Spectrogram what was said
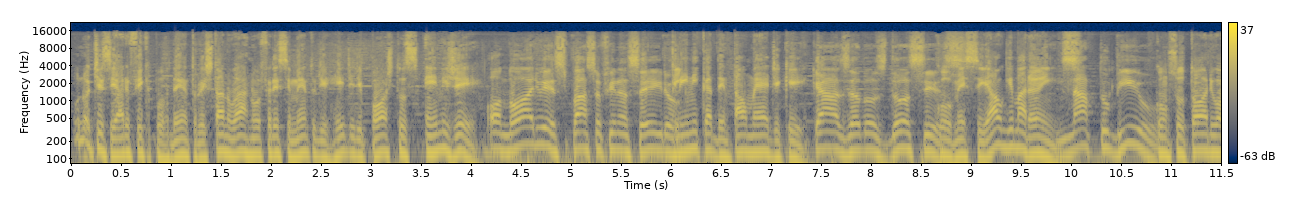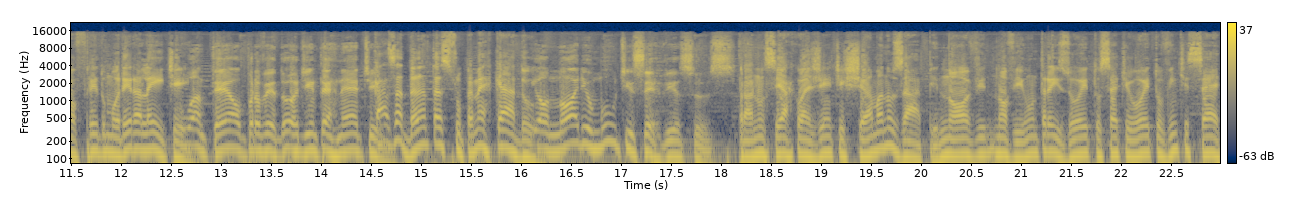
O noticiário Fique por Dentro está no ar no oferecimento de rede de postos MG. Honório Espaço Financeiro. Clínica Dental Medic. Casa dos Doces. Comercial Guimarães. Nato Bio. Consultório Alfredo Moreira Leite. O Antel, provedor de internet. Casa Dantas Supermercado. E Honório Multisserviços. Para anunciar com a gente, chama no zap 991387827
